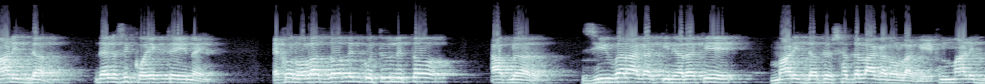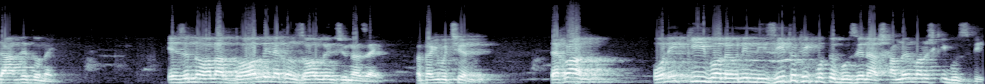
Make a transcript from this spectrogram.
মাড়ির দান দেখা গেছে কয়েকটাই নাই। এখন ওলা দলিন করতে গেলে তো আপনার জিহবার আগার কিনারাকে মাড়ির দাঁতের সাথে লাগানো লাগে। এখন মাড়ির দাঁতে তো নাই। এই জন্য ওলা দলিন এখন জলিন শোনা যায়। কথা কি বুঝছেন? এখন উনি কি বলে, উনি নিজেই তো ঠিক মতো বুঝে না, সামনের মানুষ কি বুঝবি?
